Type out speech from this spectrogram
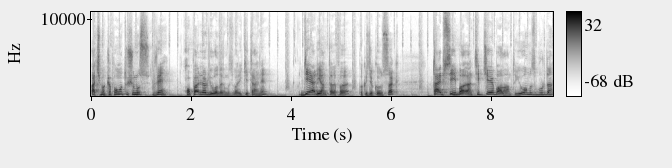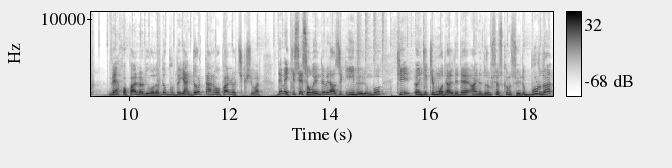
açma kapama tuşumuz ve hoparlör yuvalarımız var iki tane. Diğer yan tarafa bakacak olursak Type-C yani tip C bağlantı yuvamız burada ve hoparlör yuvaları da burada. Yani 4 tane hoparlör çıkışı var. Demek ki ses olayında birazcık iyi bir ürün bu. Ki önceki modelde de aynı durum söz konusuydu. Burada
